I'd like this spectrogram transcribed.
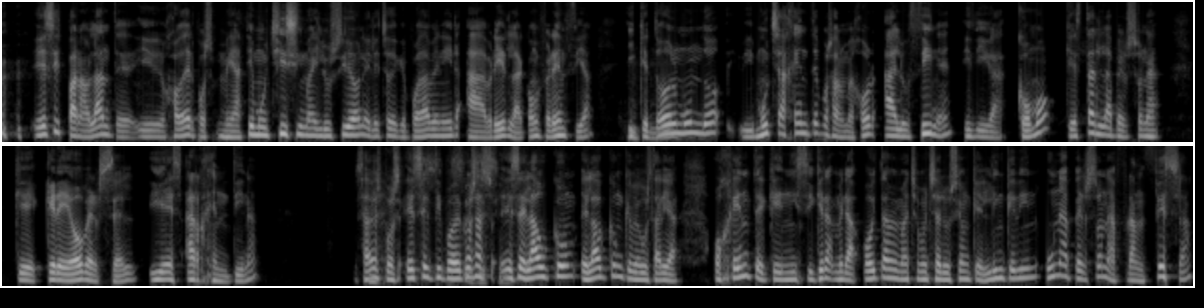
es hispanohablante. Y joder, pues me hace muchísima ilusión el hecho de que pueda venir a abrir la conferencia y que todo el mundo y mucha gente, pues a lo mejor alucine y diga, ¿cómo? ¿Que esta es la persona que creó Vercel y es argentina? ¿Sabes? Pues ese tipo de cosas es el outcome, el outcome que me gustaría. O gente que ni siquiera. Mira, hoy también me ha hecho mucha ilusión que en LinkedIn una persona francesa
